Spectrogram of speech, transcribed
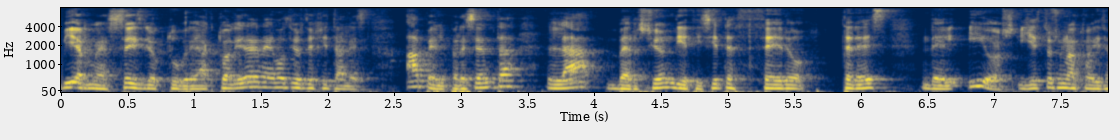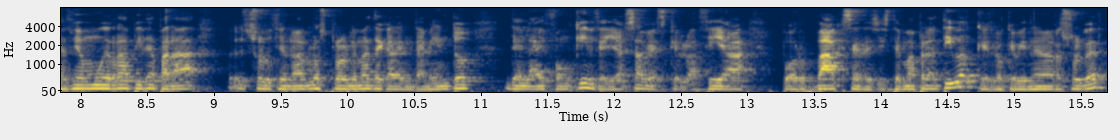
Viernes 6 de octubre, actualidad de negocios digitales. Apple presenta la versión 17.03 del iOS y esto es una actualización muy rápida para eh, solucionar los problemas de calentamiento del iPhone 15. Ya sabes que lo hacía por bugs en el sistema operativo, que es lo que vienen a resolver,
